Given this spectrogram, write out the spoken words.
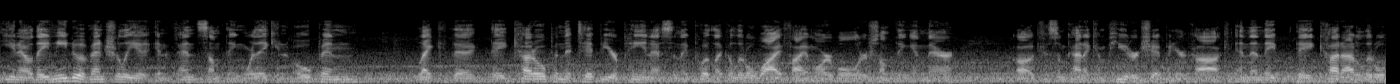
you know they need to eventually invent something where they can open like the they cut open the tip of your penis and they put like a little Wi-Fi marble or something in there, uh, some kind of computer chip in your cock, and then they they cut out a little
